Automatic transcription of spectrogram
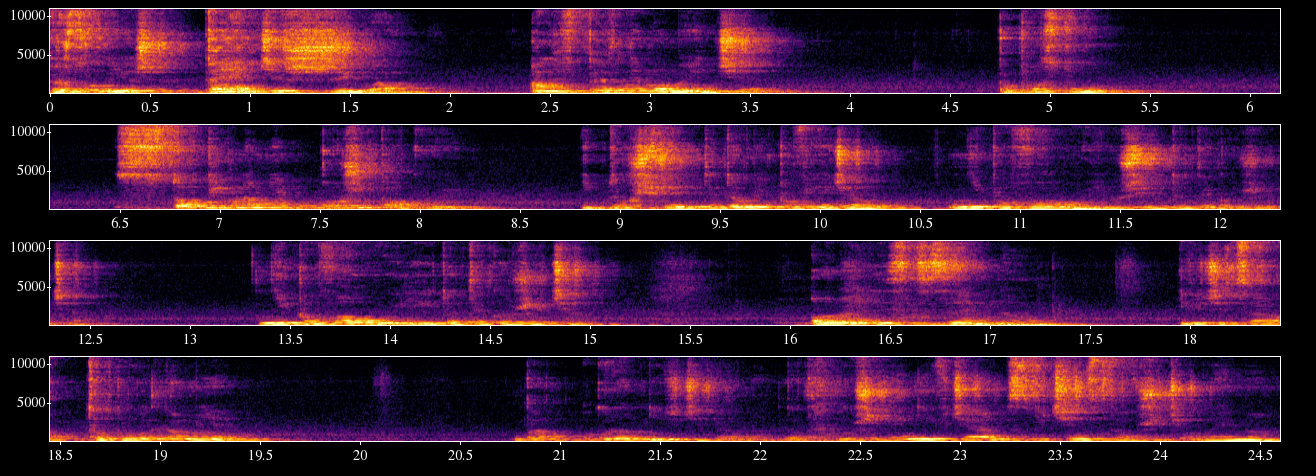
Rozumiesz? Będziesz żyła. Ale w pewnym momencie po prostu stąpił na mnie Boży pokój. I Duch Święty do mnie powiedział, nie powołuj już jej do tego życia. Nie powołuj jej do tego życia. Ona jest ze mną. I wiecie co? To było dla mnie byłam ogromnie zdziwiona, dlatego że ja nie widziałam zwycięstwa w życiu mojej mamy.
